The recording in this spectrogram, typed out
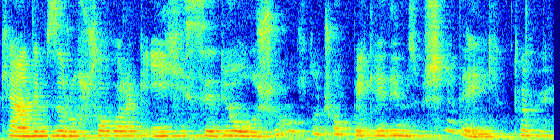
kendimizi ruhsal olarak iyi hissediyor oluşumuz da çok beklediğimiz bir şey değil. Tabii.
